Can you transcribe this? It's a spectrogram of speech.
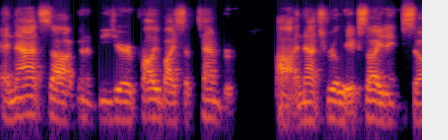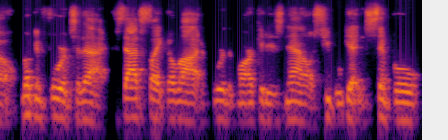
And that's uh, going to be here probably by September. Uh, and that's really exciting. So looking forward to that because that's like a lot of where the market is now is people getting simple,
